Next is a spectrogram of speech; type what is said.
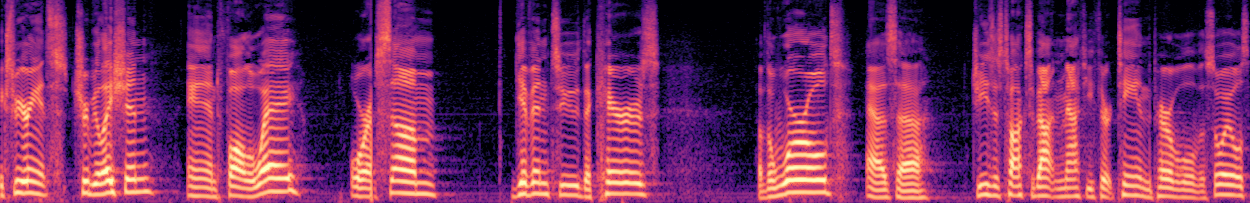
experience tribulation and fall away, or some given to the cares of the world, as uh, Jesus talks about in Matthew 13, the parable of the soils.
